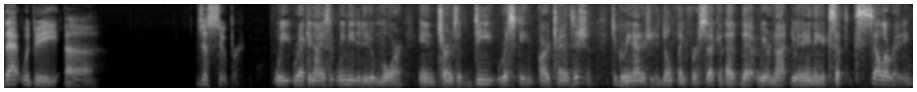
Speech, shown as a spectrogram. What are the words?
that would be uh, just super. We recognize that we needed to do more in terms of de-risking our transition to green energy. And don't think for a second uh, that we are not doing anything except accelerating.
